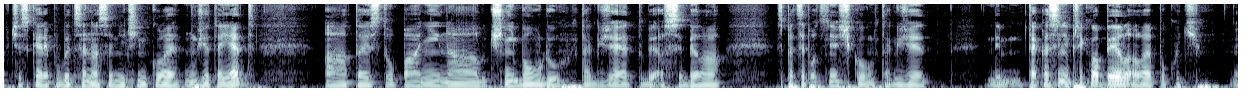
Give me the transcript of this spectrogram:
v České republice na silničním kole můžete jet a to je stoupání na Luční boudu, takže to by asi byla spece pod sněžkou, takže takhle si mě překvapil, ale pokud eh,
